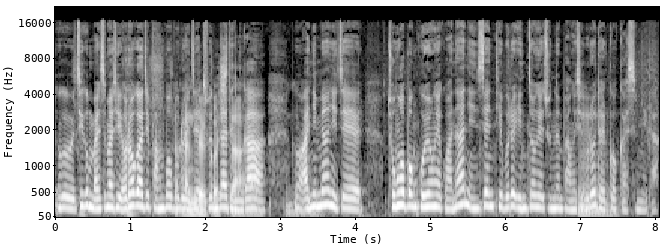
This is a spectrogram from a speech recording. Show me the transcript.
그 지금 말씀하신 여러 가지 방법으로 안 이제 될 준다든가. 음. 그 아니면 이제 종업원 고용에 관한 인센티브를 인정해 주는 방식으로 음. 될것 같습니다.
